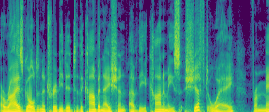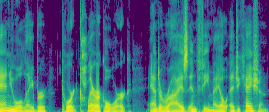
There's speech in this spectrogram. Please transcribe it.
a rise Goldin attributed to the combination of the economy's shift away from manual labor toward clerical work and a rise in female education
